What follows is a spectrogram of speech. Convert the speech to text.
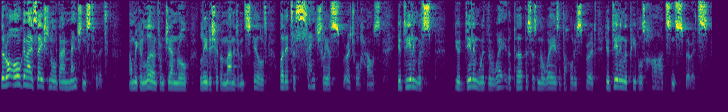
There are organizational dimensions to it, and we can learn from general leadership and management skills, but it's essentially a spiritual house. You're dealing with you're dealing with the way, the purposes and the ways of the Holy Spirit. You're dealing with people's hearts and spirits.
